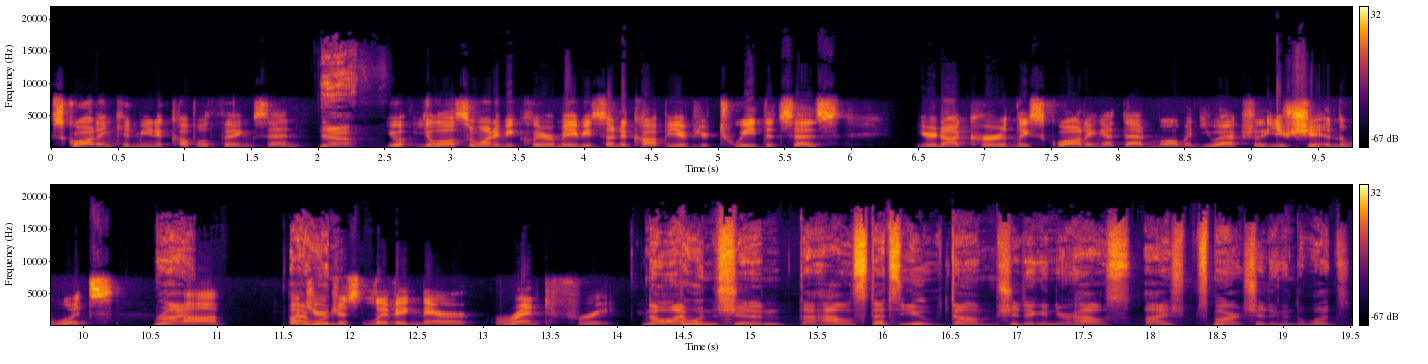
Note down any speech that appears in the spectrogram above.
squatting can mean a couple things, and yeah. you'll you'll also want to be clear. Maybe send a copy of your tweet that says you're not currently squatting at that moment. You actually you shit in the woods, Right. uh, but I you're just living there rent free. no, I wouldn't shit in the house. That's you, dumb, shitting in your house. I smart shitting in the woods.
